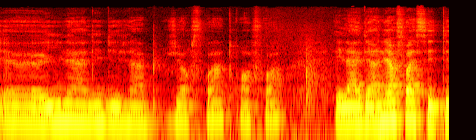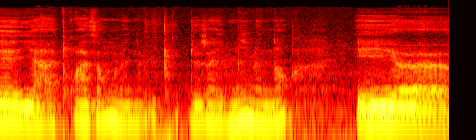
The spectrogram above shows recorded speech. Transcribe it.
euh, il est allé déjà plusieurs fois, trois fois. Et la dernière fois, c'était il y a trois ans maintenant, deux ans et demi maintenant. Et euh,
